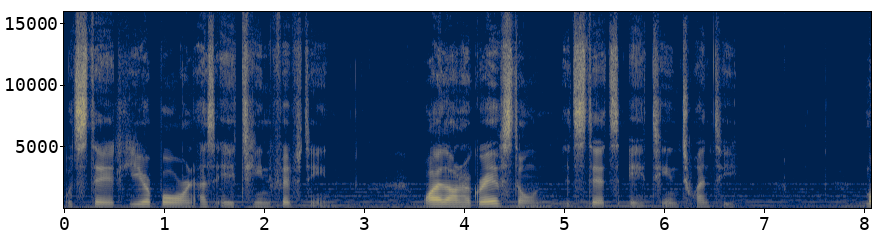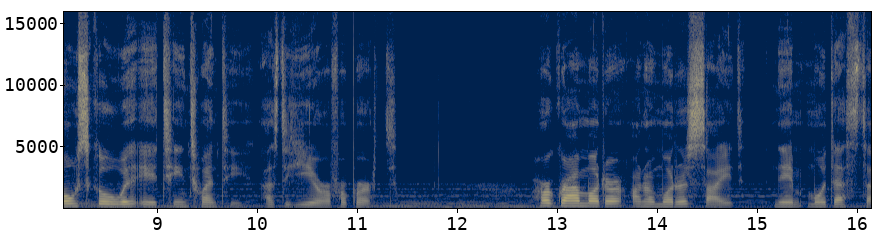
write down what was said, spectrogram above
would state year born as 1815, while on her gravestone it states 1820. Most go with 1820 as the year of her birth. Her grandmother on her mother's side, named Modesty,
